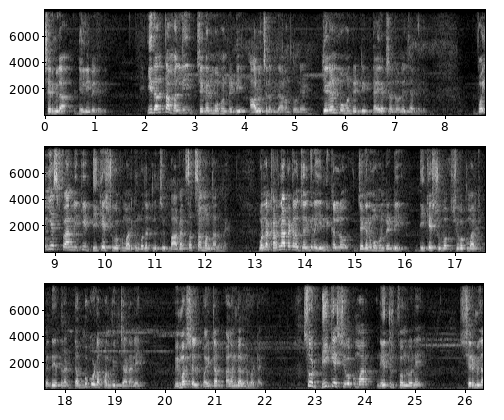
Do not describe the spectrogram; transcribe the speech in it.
షర్మిల ఢిల్లీ వెళ్ళింది. ఇదంతా మళ్ళీ జగన్మోహన్ రెడ్డి ఆలోచన విధానంతోనే జగన్మోహన్ రెడ్డి డైరెక్షన్లోనే జరిగింది. వైఎస్ ఫ్యామిలీకి డీకే శివకుమార్కి మొదటి నుంచి బాగా సత్సంబంధాలు ఉన్నాయి మొన్న కర్ణాటకలో జరిగిన ఎన్నికల్లో జగన్మోహన్ రెడ్డి డీకే శివ శివకుమార్కి పెద్ద ఎత్తున డబ్బు కూడా పంపించాడనే విమర్శలు బయట బలంగా వినబడ్డాయి. సో డీకే శివకుమార్ నేతృత్వంలోనే షర్మిల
